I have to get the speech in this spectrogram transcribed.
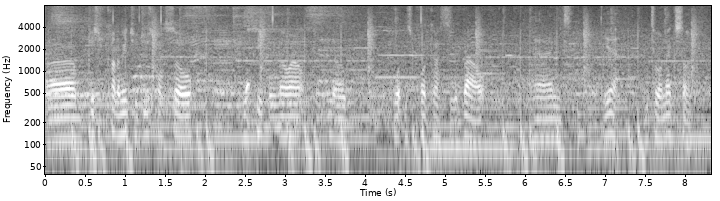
Um, just kind of introduce myself, let people know out, you know, what this podcast is about, and yeah, until next time.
